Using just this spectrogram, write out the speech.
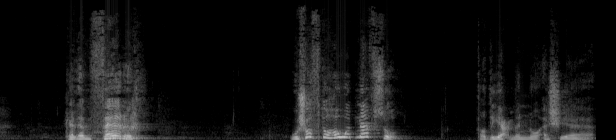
كلام فارغ. وشفته هو بنفسه. تضيع منه أشياء.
